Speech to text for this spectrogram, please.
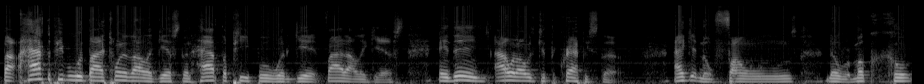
about half the people would buy twenty dollar gifts, then half the people would get five dollar gifts, and then I would always get the crappy stuff. I get no phones, no remote co-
